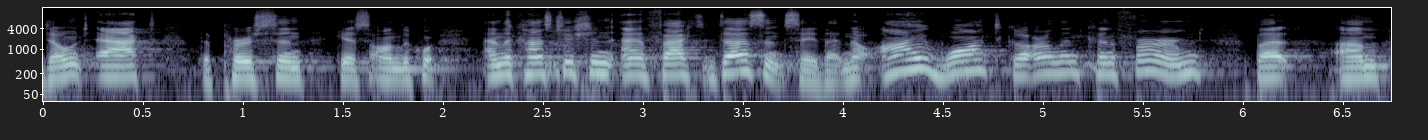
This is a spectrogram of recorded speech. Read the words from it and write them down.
don't act, the person gets on the court. And the Constitution, in fact, doesn't say that. Now, I want Garland confirmed, but, um,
